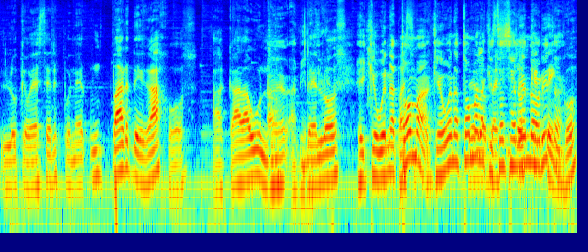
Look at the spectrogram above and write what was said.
lo que voy a hacer es poner un par de gajos a cada uno Ah, ah, mira de los... Ey, qué buena toma, qué buena toma la que está saliendo que ahorita tengo.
